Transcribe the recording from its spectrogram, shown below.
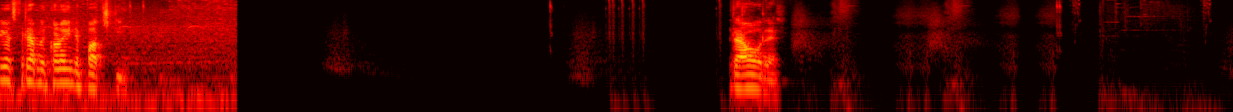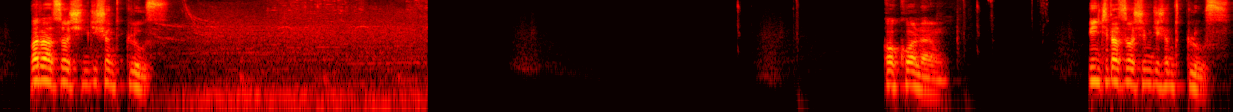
I otwieramy kolejne paczki. Traore. Dwa razy 80 plus. Kokolę. 5 razy 80 plus.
